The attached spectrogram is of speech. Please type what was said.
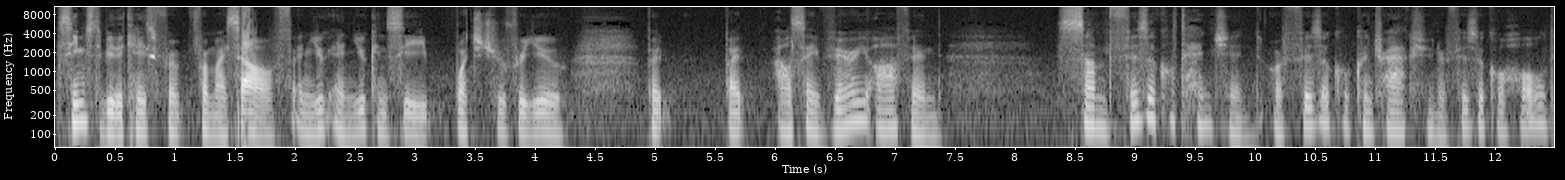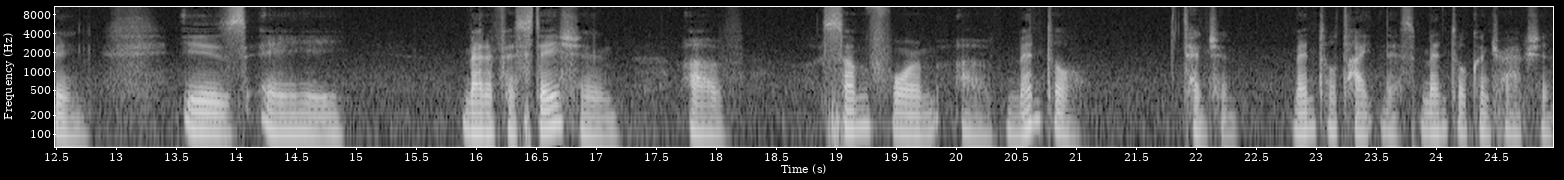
seems to be the case for, for myself, and you and you can see what's true for you. But, I'll say very often, some physical tension or physical contraction or physical holding is a manifestation of some form of mental tension, mental tightness, mental contraction.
